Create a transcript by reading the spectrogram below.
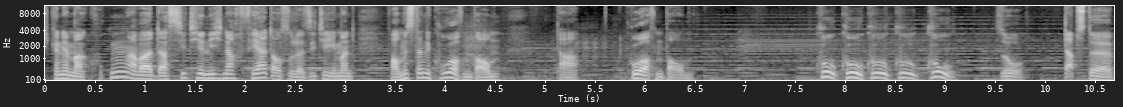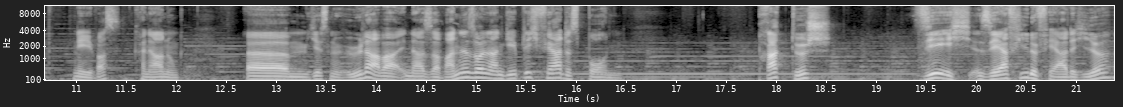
Ich kann ja mal gucken, aber das sieht hier nicht nach Pferd aus. Oder sieht hier jemand... Warum ist da eine Kuh auf dem Baum? Da. Kuh auf dem Baum. Kuh, Kuh, Kuh, Kuh, Kuh. So. Dubstep. Nee, was? Keine Ahnung. Ähm, hier ist eine Höhle, aber in der Savanne sollen angeblich Pferde spawnen. Praktisch sehe ich sehr viele Pferde hier.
